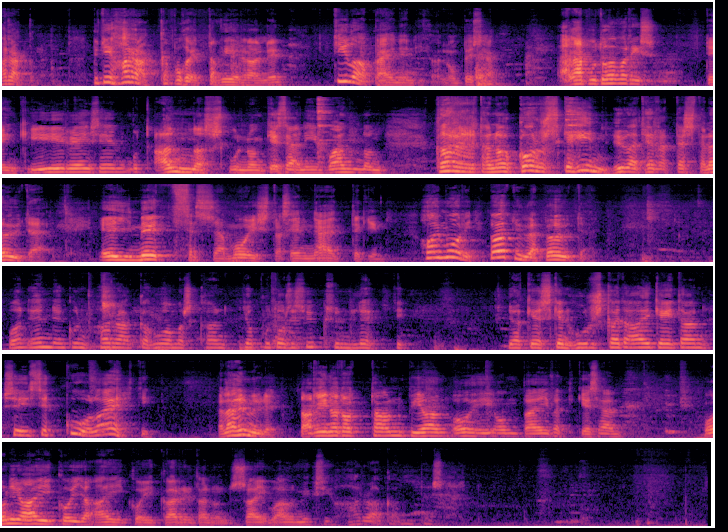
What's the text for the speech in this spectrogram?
harakka. Piti harakka puhetta vierailleen. Tilapäinen ihan on pesä. Älä putoa varis. Tein kiireisen, mut annas kun on kesä niin vannon. Kartano korskehin, hyvät herrat, tästä löytää. Ei metsässä moista, sen näettekin. Hoi muori, pötyä pöytään. Vaan ennen kuin harakka huomaskaan, jo putosi syksyn lehti. Ja kesken hurskaita aikeitaan se itse kuolla ehti. Älä hymyile, tarina totta on pian ohi on päivät kesän. Moni aikoi ja aikoi kartanon sai valmiiksi harakan pesän.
